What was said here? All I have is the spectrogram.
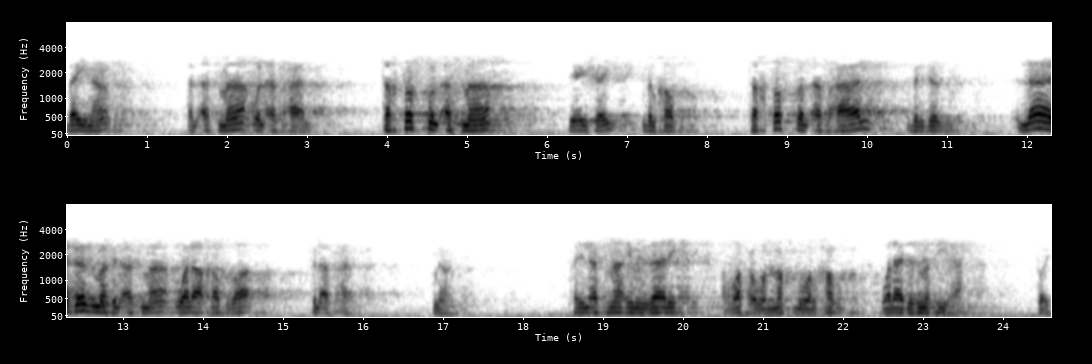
بين الأسماء والأفعال. تختص الأسماء بأي شيء؟ بالخفض. تختص الأفعال بالجزم. لا جزم في الأسماء ولا خفض في الأفعال. نعم. فللأسماء من ذلك الرفع والنصب والخفض ولا جزم فيها. طيب.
